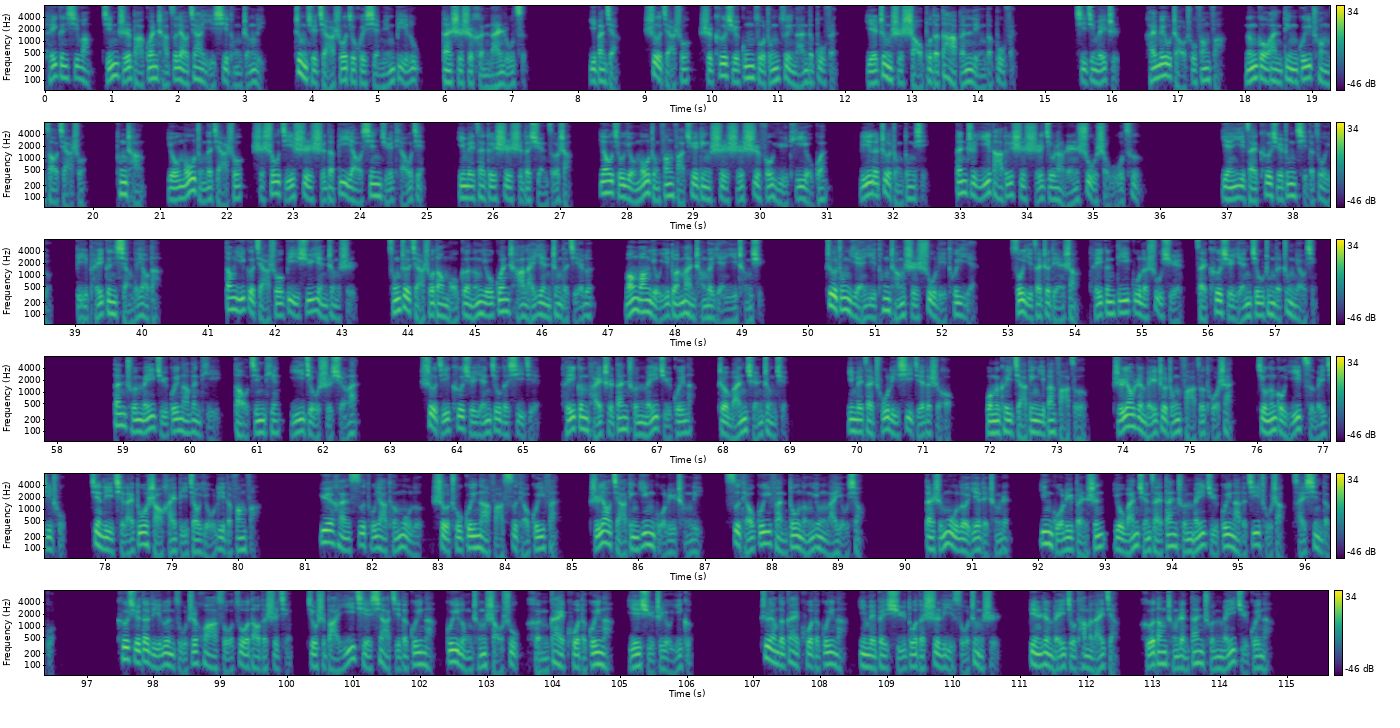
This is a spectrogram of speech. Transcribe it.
培根希望仅只把观察资料加以系统整理，正确假说就会显明毕露，但事实很难如此。一般讲，设假说是科学工作中最难的部分，也正是少部的大本领的部分。迄今为止，还没有找出方法能够按定规创造假说。通常，有某种的假说是收集事实的必要先决条件，因为在对事实的选择上，要求有某种方法确定事实是否与题有关。离了这种东西，单治一大堆事实就让人束手无策。演绎在科学中起的作用，比培根想的要大。当一个假说必须验证时，从这假说到某个能由观察来验证的结论，往往有一段漫长的演绎程序。这种演绎通常是数理推演，所以在这点上，培根低估了数学在科学研究中的重要性。单纯枚举归纳问题到今天依旧是悬案，涉及科学研究的细节，培根排斥单纯枚举归纳，这完全正确，因为在处理细节的时候，我们可以假定一般法则。只要认为这种法则妥善，就能够以此为基础建立起来多少还比较有利的方法。约翰·斯图亚特·穆勒设出归纳法四条规范，只要假定因果律成立，四条规范都能用来有效。但是穆勒也得承认，因果律本身又完全在单纯枚举归纳的基础上才信得过。科学的理论组织化所做到的事情。就是把一切下级的归纳归拢成少数很概括的归纳，也许只有一个这样的概括的归纳，因为被许多的事例所证实，便认为就他们来讲，何当承认单纯枚举归纳？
